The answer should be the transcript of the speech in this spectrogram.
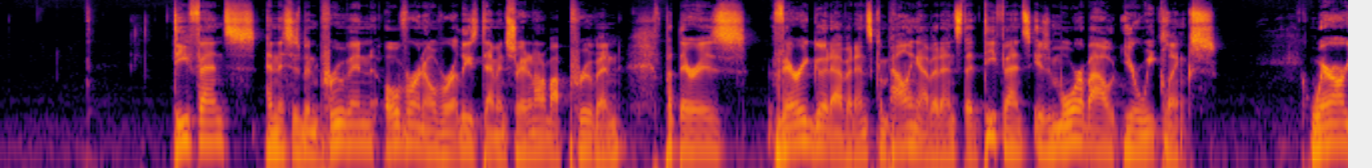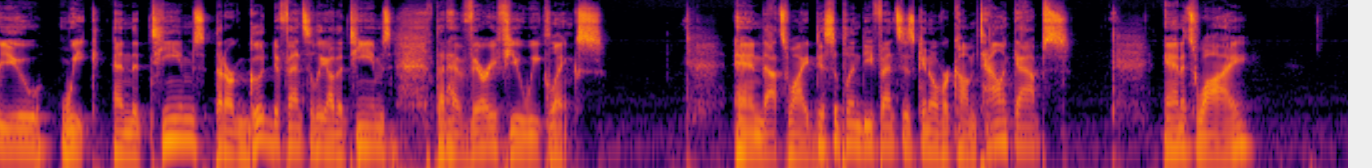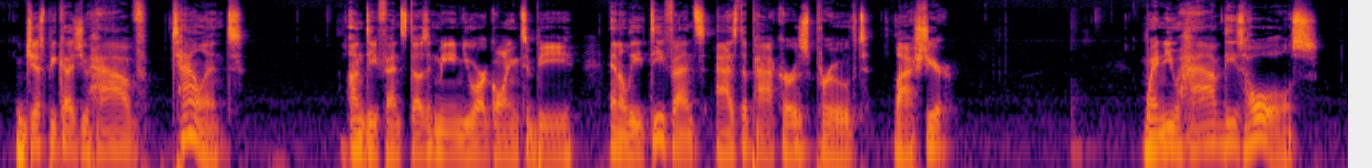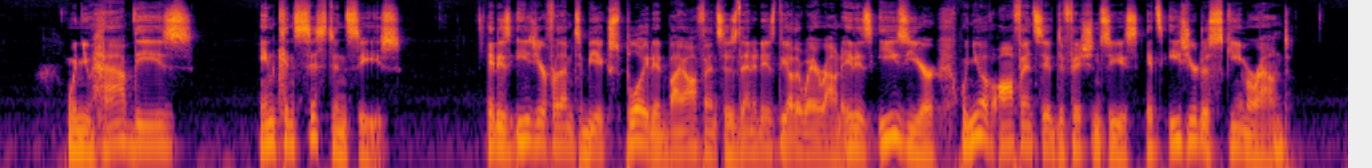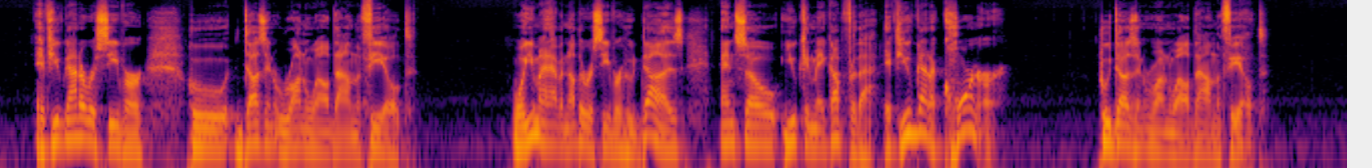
Defense, and this has been proven over and over, at least demonstrated, not about proven, but there is very good evidence, compelling evidence that defense is more about your weak links. Where are you weak? And the teams that are good defensively are the teams that have very few weak links. And that's why disciplined defenses can overcome talent gaps. And it's why just because you have talent on defense doesn't mean you are going to be an elite defense, as the Packers proved last year. When you have these holes, when you have these inconsistencies, it is easier for them to be exploited by offenses than it is the other way around. It is easier when you have offensive deficiencies, it's easier to scheme around. If you've got a receiver who doesn't run well down the field, well, you might have another receiver who does, and so you can make up for that. If you've got a corner who doesn't run well down the field,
